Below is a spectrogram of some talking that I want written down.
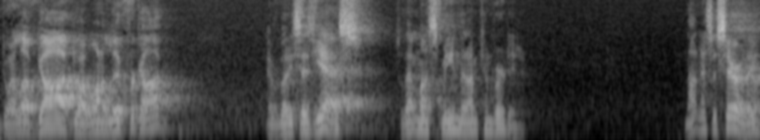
Do I love God? Do I want to live for God? Everybody says yes, so that must mean that I'm converted. Not necessarily.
